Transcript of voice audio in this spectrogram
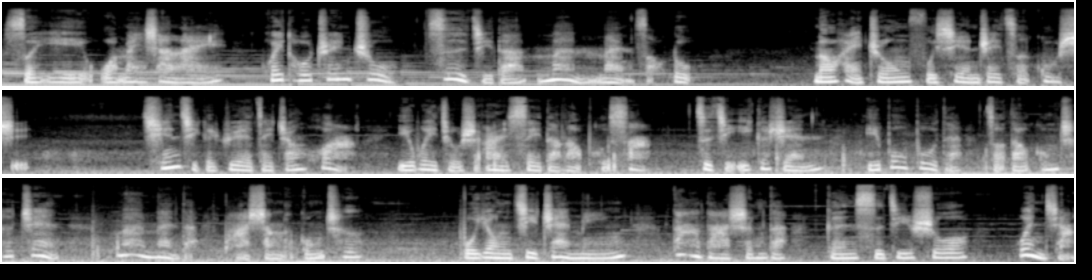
所以我慢下来，回头专注自己的慢慢走路，脑海中浮现这则故事：前几个月在彰化，一位九十二岁的老菩萨，自己一个人一步步的走到公车站，慢慢的爬上了公车，不用记站名，大大声的跟司机说：“问讲，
